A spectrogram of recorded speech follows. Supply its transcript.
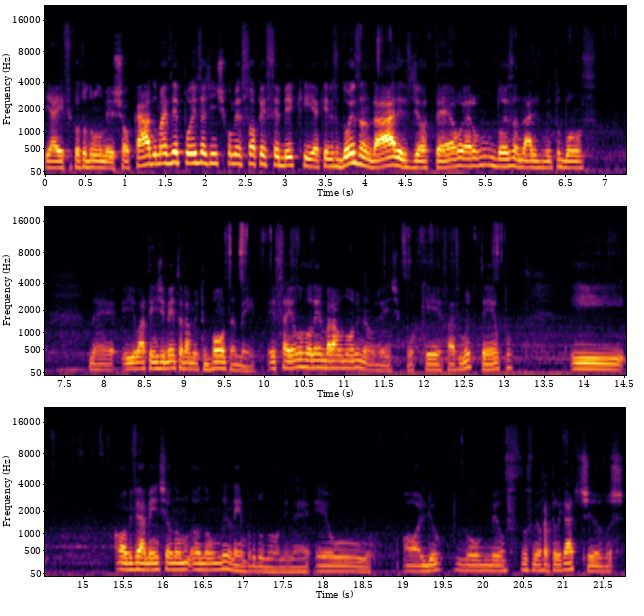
E aí ficou todo mundo meio chocado, mas depois a gente começou a perceber que aqueles dois andares de hotel eram dois andares muito bons né? E o atendimento era muito bom também. Esse aí eu não vou lembrar o nome não, gente, porque faz muito tempo e obviamente eu não, eu não me lembro do nome, né? Eu olho no meus, nos meus aplicativos.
